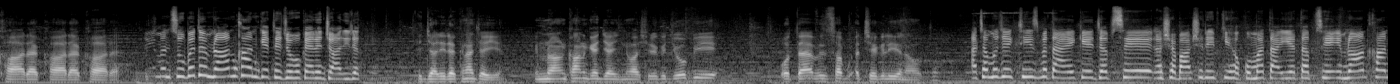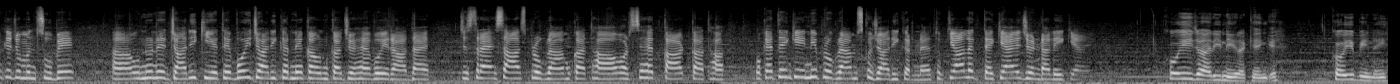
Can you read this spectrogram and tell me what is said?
खा रहा है खा रहा है खा रहा है। ये मंसूबे तो इमरान खान के थे जो वो कह रहे हैं जारी रखें। जारी रखना चाहिए। इमरान खान के चाहे नवाज़ शरीफ के जो भी होता है वो सब अच्छे के लिए ना होता है। अच्छा मुझे एक चीज़ बताएँ कि जब से शहबाज शरीफ की हुकूमत आई है तब से इमरान खान के जो मंसूबे उन्होंने जारी किए थे वही जारी करने का उनका जो है वो इरादा है। जिस तरह एहसास प्रोग्राम का था और सेहत कार्ड का था वो कहते हैं कि इन्हीं प्रोग्राम्स को जारी करना है। तो क्या लगता है क्या एजेंडा लेके आए? कोई जारी नहीं रखेंगे कोई भी नहीं।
